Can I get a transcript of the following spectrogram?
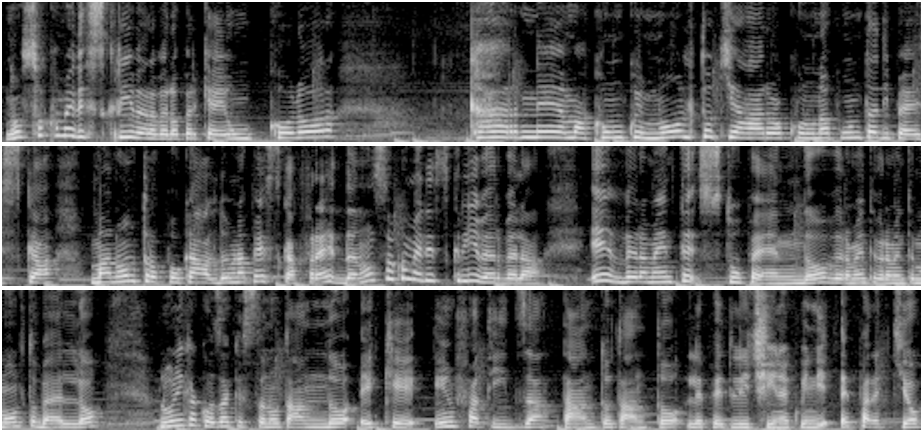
non so come descrivervelo perché è un colore carne ma comunque molto chiaro con una punta di pesca ma non troppo caldo, è una pesca fredda, non so come descrivervela, è veramente stupendo, veramente veramente molto bello. L'unica cosa che sto notando è che enfatizza tanto tanto le pellicine, quindi è parecchio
